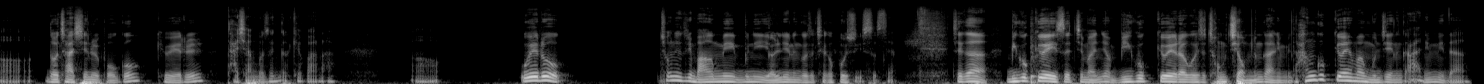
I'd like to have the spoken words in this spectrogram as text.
어, 너 자신을 보고 교회를 다시 한번 생각해봐라. 어, 의외로 청년들이 마음의 문이 열리는 것을 제가 볼 수 있었어요. 제가 미국 교회에 있었지만요. 미국 교회라고 해서 정치 없는 거 아닙니다. 한국 교회만 문제 있는 거 아닙니다.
